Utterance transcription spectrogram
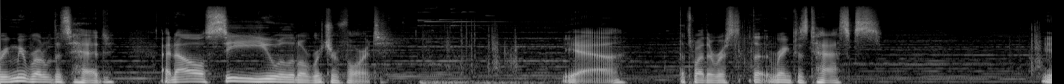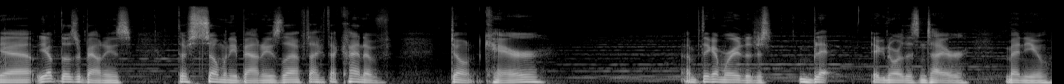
Bring me road with its head, and I'll see you a little richer for it. Yeah, that's why they're ranked as tasks. Yeah, yep, those are bounties. There's so many bounties left. I, I kind of don't care. I think I'm ready to just bleh, ignore this entire menu.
